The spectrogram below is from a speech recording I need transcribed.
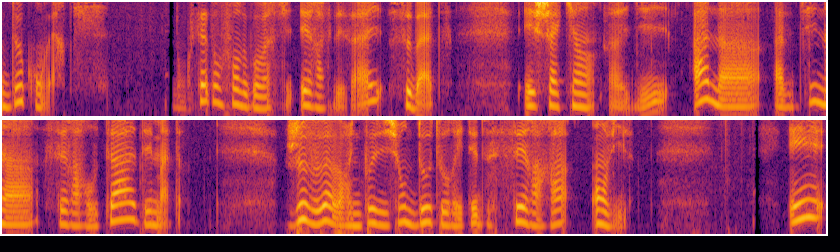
de converti. Donc cet enfant de converti et Rav Bevaï se battent et chacun dit Anna, Abdina, Serarota, Demata. Je veux avoir une position d'autorité de Serara en ville et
